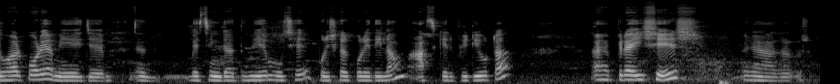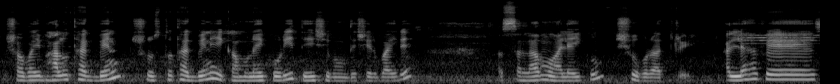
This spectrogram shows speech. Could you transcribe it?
ধোয়ার পরে আমি এই যে বেসিংটা ধুয়ে মুছে পরিষ্কার করে দিলাম আজকের ভিডিওটা। প্রায় শেষ। আর সবাই ভালো থাকবেন, সুস্থ থাকবেন। এই কামনাই করি দেশ এবং দেশের বাইরে। আসসালামু আলাইকুম, শুভরাত্রি। আল্লাহ হাফেজ।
